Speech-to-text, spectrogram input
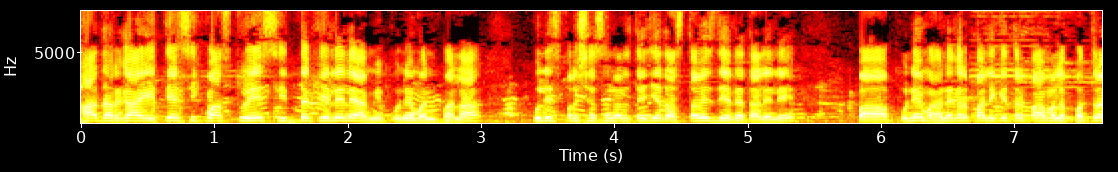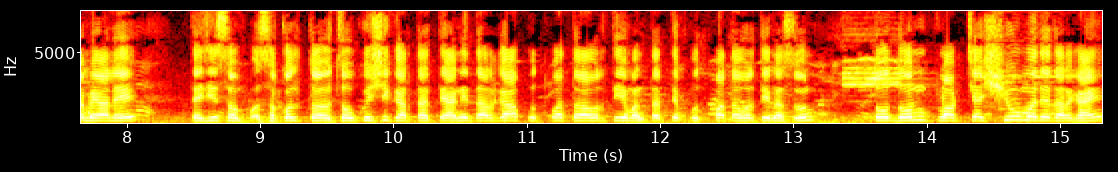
हा दर्गा ऐतिहासिक वास्तू आहे सिद्ध केलेले आहे आम्ही पुणे मनपाला. पोलीस प्रशासनाला त्याचे दस्तावेज देण्यात आलेले. पुणे महानगरपालिकेतर्फे आम्हाला पत्र मिळाले. त्याची संप- सखोल चौकशी करतात ते आणि दर्गा फुटपाथावरती म्हणतात ते फुटपाथावरती नसून तो दोन प्लॉटच्या शिवमध्ये दर्गा आहे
